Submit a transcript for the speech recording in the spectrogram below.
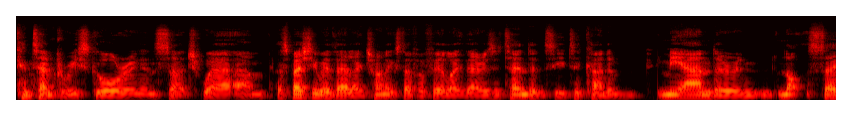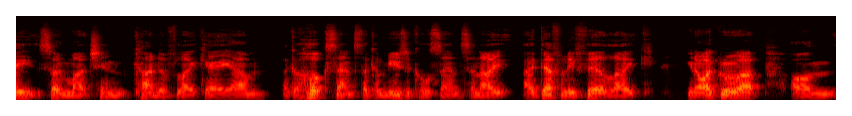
contemporary scoring and such, where um, especially with electronic stuff, I feel like there is a tendency to kind of meander and not say so much in kind of like a um, like a hook sense, like a musical sense. And I I definitely feel like you know I grew up on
